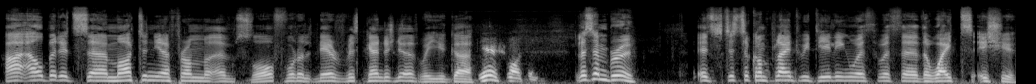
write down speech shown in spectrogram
Hi, Albert. It's uh, Martin here from uh, Zorg for the Leerwiskundige, where you go. Yes, Martin. Listen, bro. It's just a complaint we're dealing with with uh, the weight issue.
